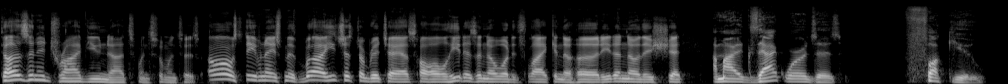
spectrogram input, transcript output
Doesn't it drive you nuts when someone says, "Oh, Stephen A. Smith, well, he's just a rich asshole. He doesn't know what it's like in the hood. He doesn't know this shit." My exact words is fuck you.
